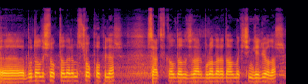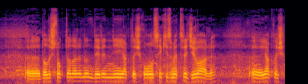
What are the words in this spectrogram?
Ee, bu dalış noktalarımız çok popüler. Sertifikalı dalıcılar buralara dalmak için geliyorlar. Ee, dalış noktalarının derinliği yaklaşık 18 metre civarı. E, yaklaşık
